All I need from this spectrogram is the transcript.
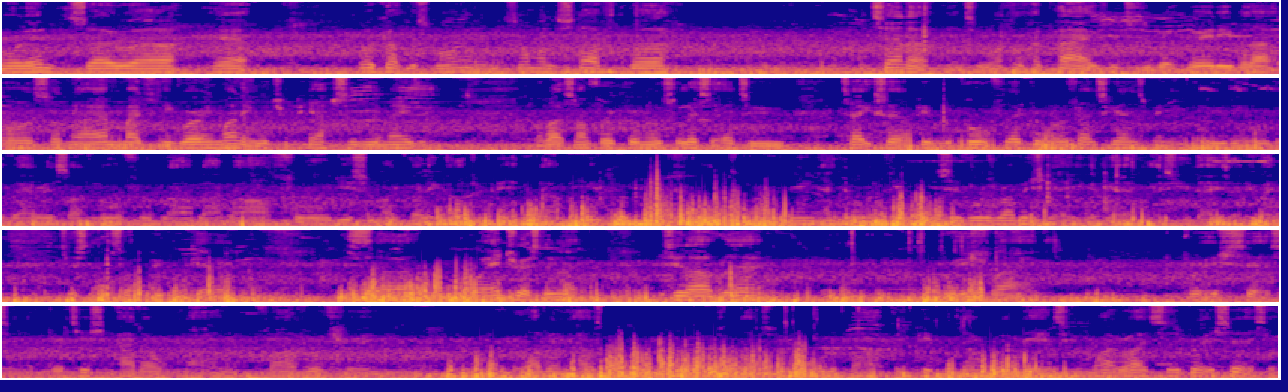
Morning. So uh, yeah, woke up this morning and someone stuffed uh, a tenner into one of my bags, which is a bit weird. Either that, or suddenly I am magically growing money, which would be absolutely amazing. I'd like some for a criminal solicitor to take certain people to court for their criminal offence against me, including all the various unlawful blah blah blah, fraud, use of my credit card repeatedly without me using abusive, all the rubbish. Yeah, you're gonna get it in the next few days anyway. Just now, so people care. Interesting, isn't it? You see that out there? British flag, British citizen, a British adult male, father of three, loving husband, because people don't adhere to my rights as a British citizen.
